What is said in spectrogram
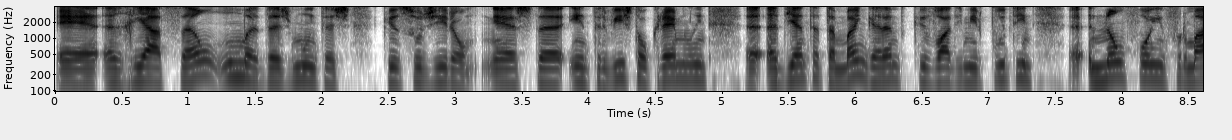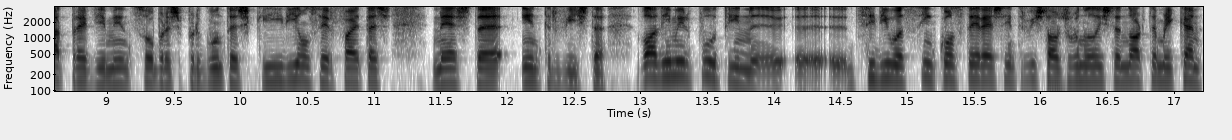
É a reação, uma das muitas que surgiram esta entrevista. O Kremlin eh, adianta também, garante que Vladimir Putin não foi informado previamente sobre as perguntas que iriam ser feitas nesta entrevista. Vladimir Putin decidiu assim conceder esta entrevista ao jornalista norte-americano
